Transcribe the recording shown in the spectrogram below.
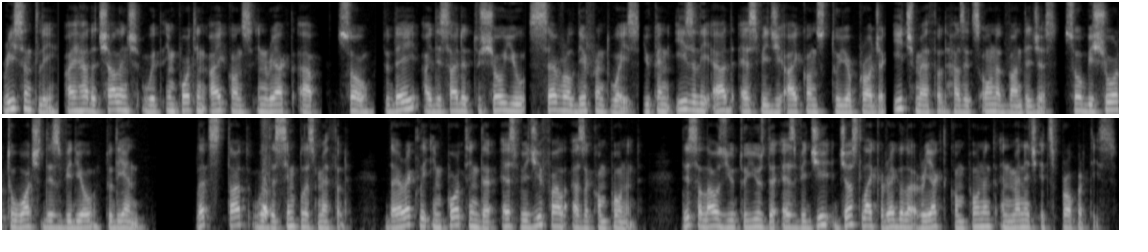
Recently, I had a challenge with importing icons in React app, so today I decided to show you several different ways you can easily add SVG icons to your project. Each method has its own advantages, so be sure to watch this video to the end. Let's start with the simplest method, directly importing the SVG file as a component. This allows you to use the SVG just like a regular React component and manage its properties.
